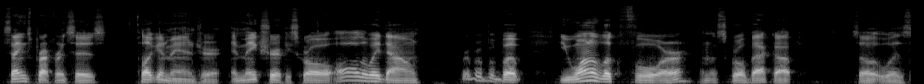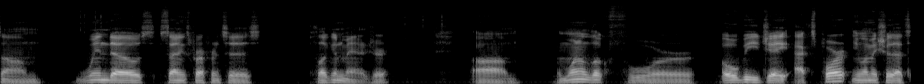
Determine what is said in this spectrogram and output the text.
Settings Preferences, Plugin Manager, and make sure if you scroll all the way down, you want to look for, I'm going to scroll back up. So it was um, Windows, Settings Preferences, Plugin Manager. Um, I want to look for OBJ Export. You want to make sure that's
